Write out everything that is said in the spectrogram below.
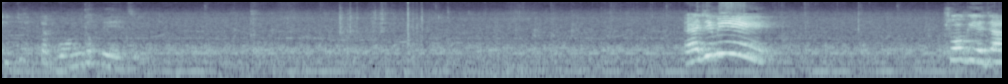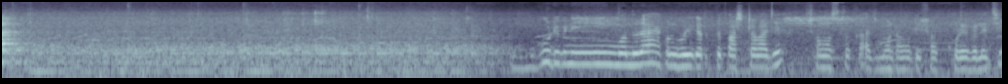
কিছু একটা গন্ধ পেয়েছে। এই জিমি! চো গিয়ে যা। গুড ইভিনিং বন্ধুরা। এখন ঘড়ি কাটাতে পাঁচটা বাজে। সমস্ত কাজ মোটামুটি সব করে ফেলেছি।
